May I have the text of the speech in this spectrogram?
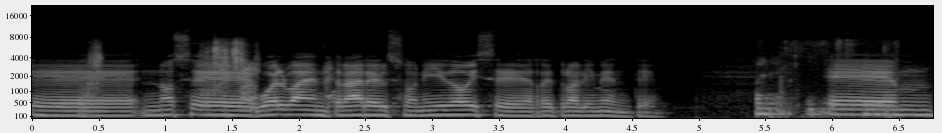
eh, no se vuelva a entrar el sonido y se retroalimente. Em,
